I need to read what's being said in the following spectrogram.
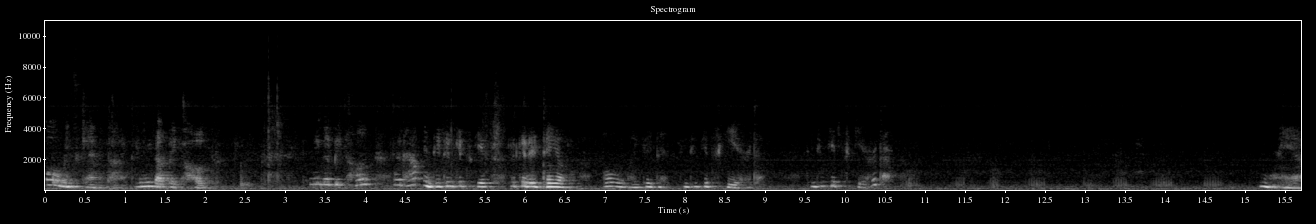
Oh, Miss Clementine, do you need a big hug? Do you need a big hug? What happened? Did you get scared? Look at her tail. Oh my goodness, did you get scared? Did you get scared? Yeah.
